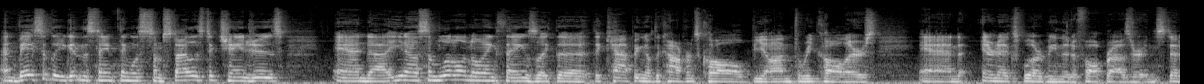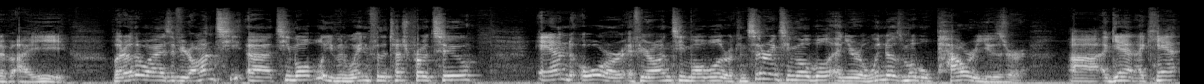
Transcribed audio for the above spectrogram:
And basically, you're getting the same thing with some stylistic changes and uh, you know some little annoying things like the the capping of the conference call beyond three callers and Internet Explorer being the default browser instead of IE. But otherwise, if you're on T- uh, T-Mobile, you've been waiting for the Touch Pro 2 and or if you're on T-Mobile or considering T-Mobile and you're a Windows Mobile Power user, uh, again, I can't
